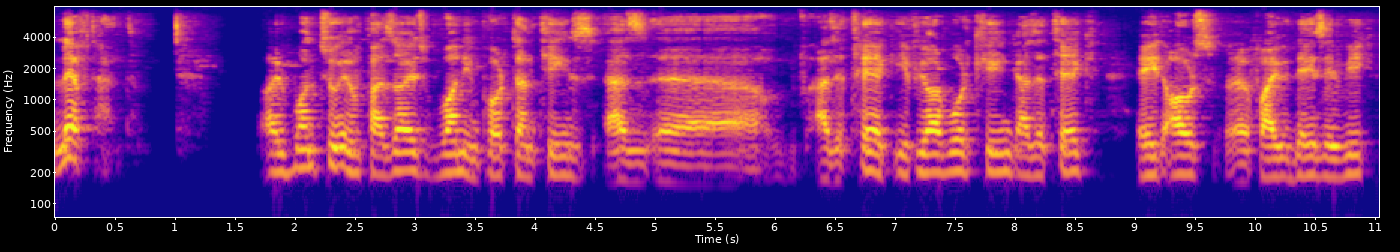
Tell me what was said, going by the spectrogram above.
left hand. I want to emphasize one important thing as uh, as a tech. If you are working as a tech eight hours, uh, five days a week,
